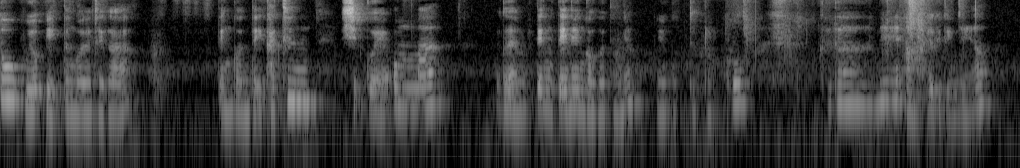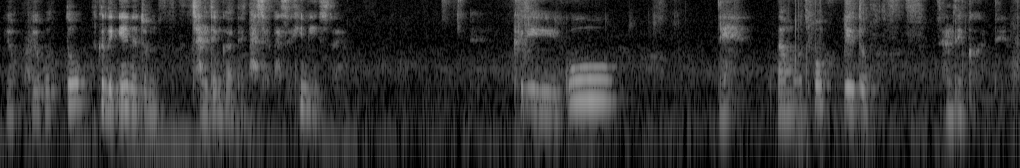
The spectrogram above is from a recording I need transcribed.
또 그 옆에 있던 걸 제가 뗀 건데 같은 식구의 엄마 그다음 떼, 떼낸 거거든요. 이것도 그렇고 그 다음에 아 여기도 있네요. 요 요것도 근데 얘는 좀 잘 된 것 같아요. 바슬바슬 힘이 있어요. 그리고 네어 얘도 잘 된 것 같아요.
